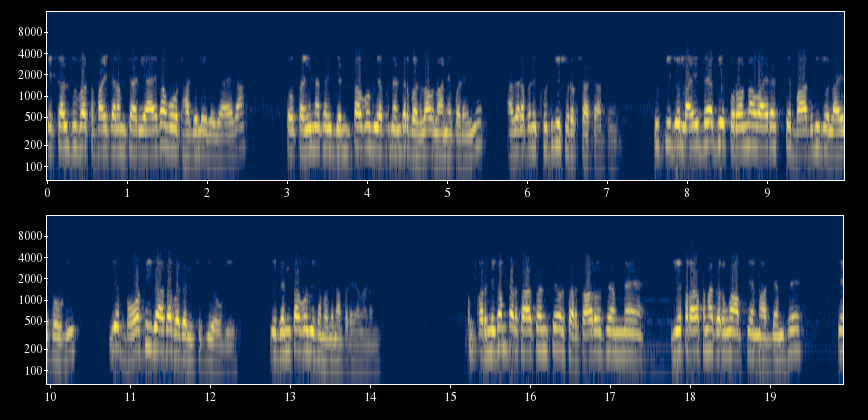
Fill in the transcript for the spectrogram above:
कि कल सुबह सफ़ाई कर्मचारी आएगा, वो उठा के लेके जाएगा। तो कहीं ना कहीं जनता को भी अपने अंदर बदलाव लाने पड़ेंगे, अगर अपनी खुद की सुरक्षा चाहते हैं। क्योंकि जो लाइफ है, अब ये कोरोना वायरस के बाद की जो लाइफ होगी, ये बहुत ही ज़्यादा बदल चुकी होगी। ये जनता को भी समझना पड़ेगा, मैडम। और निगम प्रशासन से और सरकारों से मैं ये प्रार्थना करूँगा आपके माध्यम से कि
